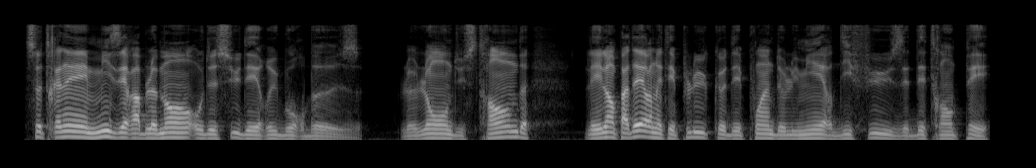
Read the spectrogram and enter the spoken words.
se traînaient misérablement au-dessus des rues bourbeuses. Le long du Strand, les lampadaires n'étaient plus que des points de lumière diffuses et détrempés,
